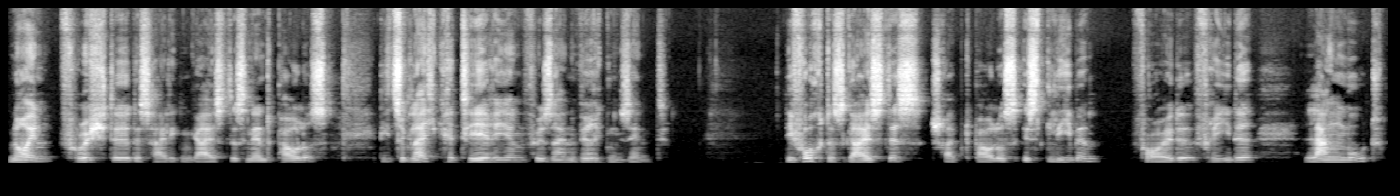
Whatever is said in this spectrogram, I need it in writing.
Neun Früchte des Heiligen Geistes nennt Paulus, die zugleich Kriterien für sein Wirken sind. Die Frucht des Geistes, schreibt Paulus, ist Liebe, Freude, Friede, Langmut,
